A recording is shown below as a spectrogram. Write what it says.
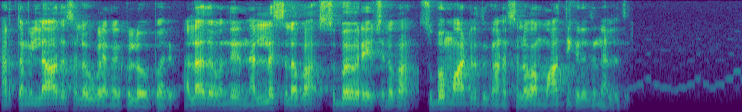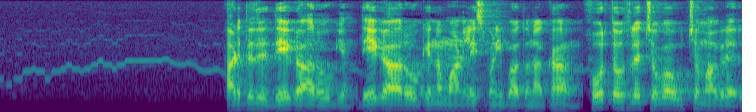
அர்த்தமில்லாத செலவுகளை மேற்கொள்ள வைப்பாரு. அல்ல அதை வந்து நல்ல செலவா சுப விரைய செலவா சுப மாற்றத்துக்கான செலவா மாத்திக்கிறது நல்லது. அடுத்தது தேக ஆரோக்கியம். தேக ஆரோக்கியம் நம்ம அனலைஸ் பண்ணி பார்த்தோம்னாக்கா ஃபோர்த் ஹவுஸ்ல செவ்வாய் உச்சமாகிறாரு.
